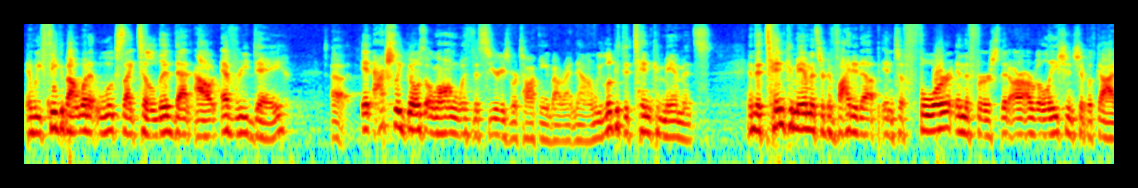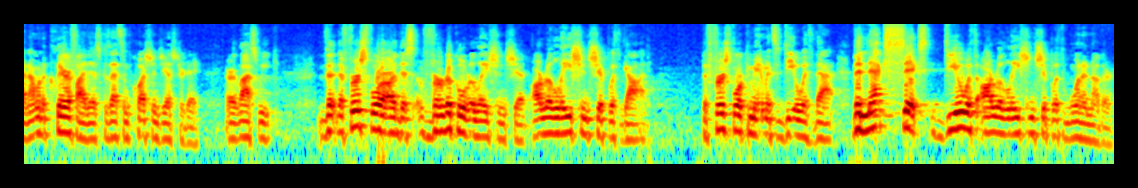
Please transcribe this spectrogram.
and we think about what it looks like to live that out every day, uh, it actually goes along with the series we're talking about right now. And we look at the Ten Commandments. And the Ten Commandments are divided up into four in the first that are our relationship with God. And I want to clarify this because I had some questions yesterday or last week. The, the first four are this vertical relationship, our relationship with God. The first four commandments deal with that. The next six deal with our relationship with one another.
